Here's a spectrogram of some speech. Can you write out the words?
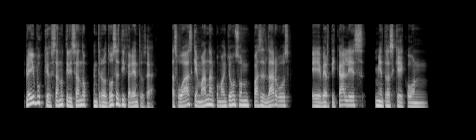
playbook que están utilizando entre los dos es diferente. O sea, las jugadas que mandan con Mac Jones son pases largos, eh, verticales, mientras que con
